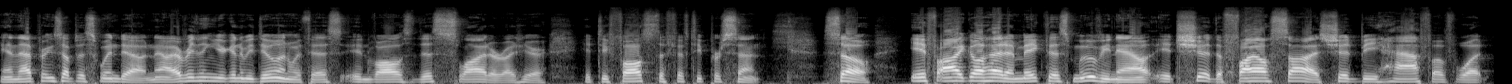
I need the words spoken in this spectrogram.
and that brings up this window. Now everything you're going to be doing with this involves this slider right here. It defaults to 50% so if I go ahead and make this movie now, it should, the file size should be half of what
